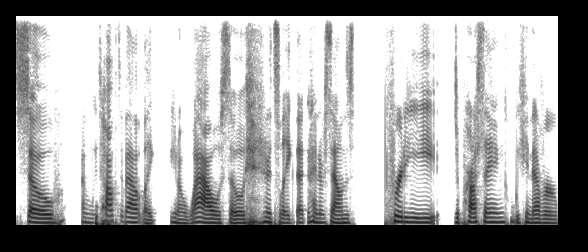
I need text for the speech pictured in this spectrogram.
So and we talked about like you know wow so it's like that kind of sounds pretty depressing we can never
